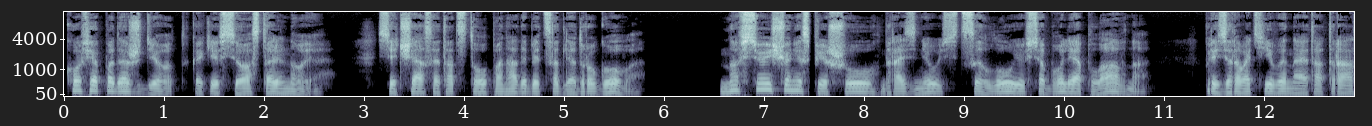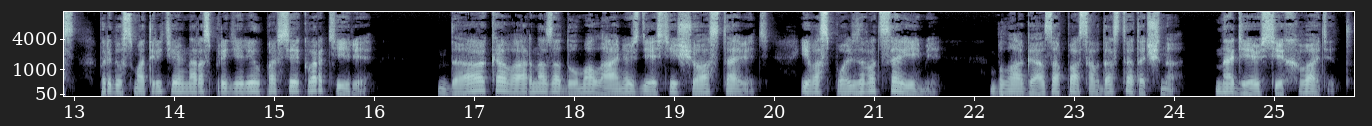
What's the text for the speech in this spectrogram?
Кофе подождет, как и все остальное. Сейчас этот стол понадобится для другого. Но все еще не спешу, дразнюсь, целую все более плавно. Презервативы на этот раз предусмотрительно распределил по всей квартире. Да, коварно задумал Аню здесь еще оставить и воспользоваться ими. Благо, запасов достаточно. Надеюсь, их хватит.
